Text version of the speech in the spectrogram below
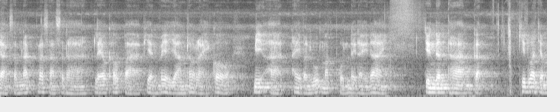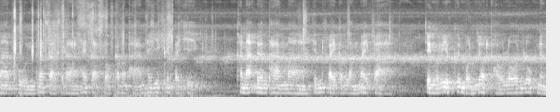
จากสำนักพระศาสดาแล้วเข้าป่าเพียรพยายามเท่าไหร่ก็มิอาจให้บรรลุมรรคผลใด ๆ ได้ จึงเดินทางกับคิดว่าจะมาทูลพระศาสดาให้ตรัสบอกกรรมฐานให้ยิ่งขึ้นไปอีก ขณะเดินทางมาเห็นไฟกำลังไหม้ป่า จึงรีบขึ้นบนยอดเขาโล้นลูกหนึ่ง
